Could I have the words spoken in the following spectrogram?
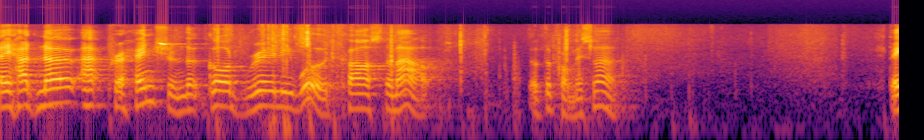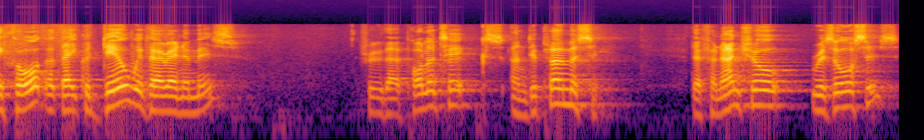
They had no apprehension that God really would cast them out of the promised land. They thought that they could deal with their enemies through their politics and diplomacy, their financial resources,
